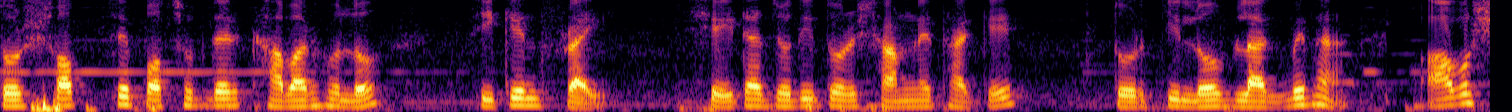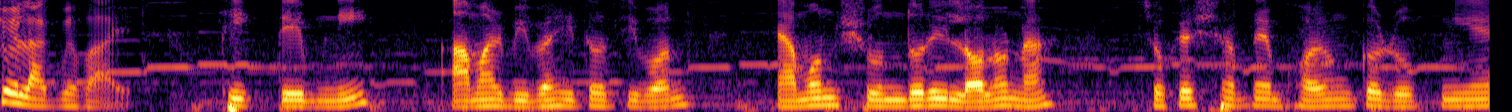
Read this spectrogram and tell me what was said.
তোর সবচেয়ে পছন্দের খাবার হলো চিকেন ফ্রাই। সেইটা যদি তোর সামনে থাকে তোর কি লোভ লাগবে না? অবশ্যই লাগবে ভাই। ঠিক তেমনি আমার বিবাহিত জীবন এমন সুন্দরী ললনা চোখের সামনে ভয়ঙ্কর রূপ নিয়ে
